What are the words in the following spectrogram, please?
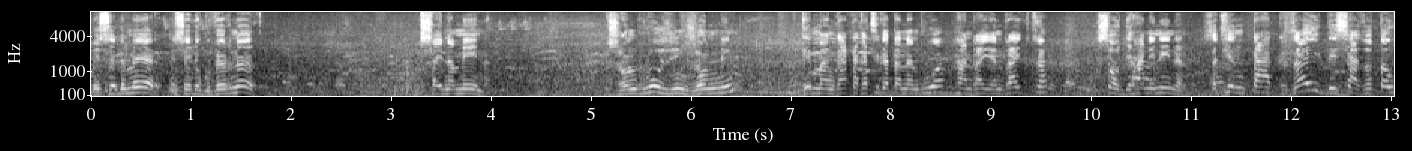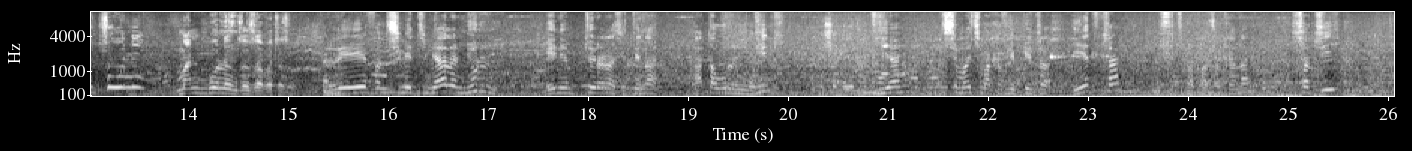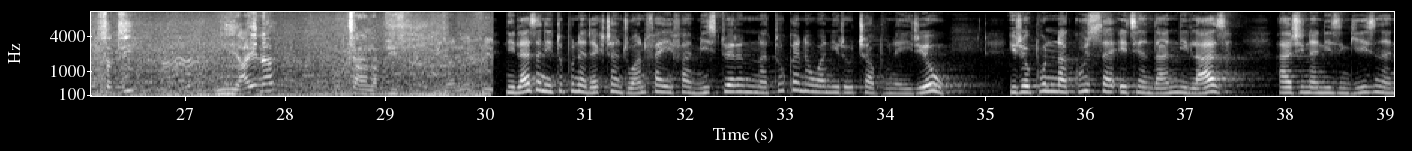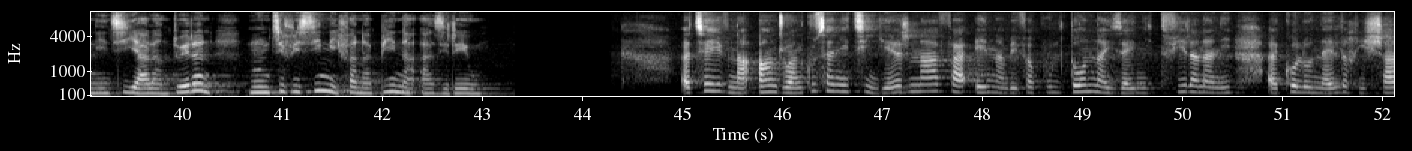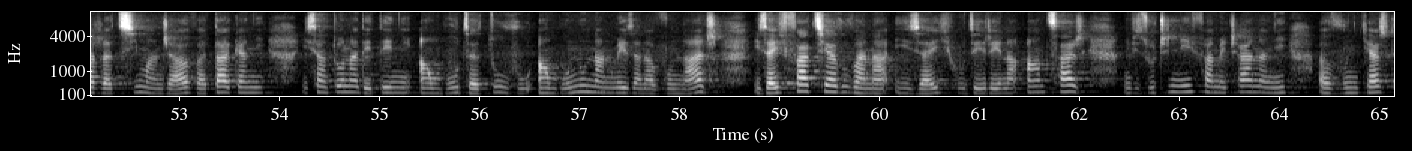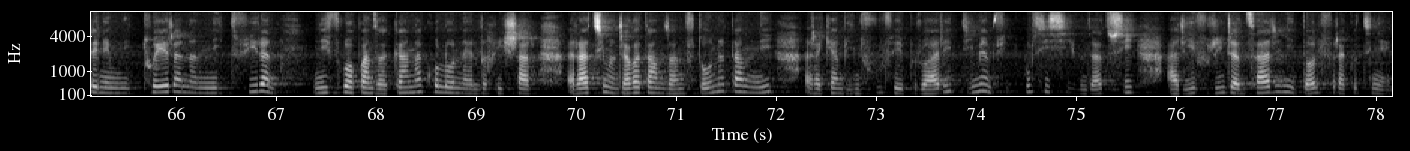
Monsieur le Maire, Monsieur le Gouverneur, saina mena, zone rouge iny zone iny dia mangataka antsika tanandroa handray andraikitra sao dia hanenenana satria ny tahaka izay dia tsy azo atao intsony manoloana an'izao zavatra izao. Rehefa tsy mety miala ny olona eny amin'ny toerana izay tena atahorana indrindra dia tsy maintsy maka fepetra hentitra ny fitondram-panjakana satria satria ny aina Tsahana piste. Nilaza ny tompon'andraikitra androany fa efa misy toerana natokana ho an'ireo traboina ireo. Ireo mponina kosa etsy andaniny nilaza ary nanizingizina ny tsy hiala ny toerana noho ny tsy fisian'ny fanampiana azy ireo. Tsiahivina androany kosa ny tsingerina faha enina amby efapolo taona izay nitifirana an'i Colonel Richard Ratsimandrava tahaka ny Isan-taona dia teny Ambohijatovo ambony no nanomezana voninahitra izay fahatsiarovana izay hojerena an-tsary ny fizotry ny fametrahana ny voninkazo teny amin'ny toerana nitifirana ny filoham-panjakana Colonel Richard Ratsimandrava tamin'izany fotoana tamin'ny iraika ambin'ny folo febroary dimy amby fitopolo sy sivinjato sy arivo. Rindran-tsary, Nidolphe Rakotonena.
